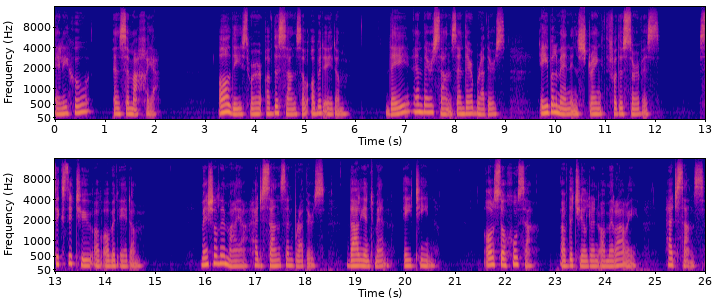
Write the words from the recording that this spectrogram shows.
Elihu and Semachiah. All these were of the sons of Obed Edom. They and their sons and their brothers able men in strength for the service, 62 of Obed Edom. Meshelemiah had sons and brothers, valiant men, 18. Also Husa, of the children of Merari, had sons.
